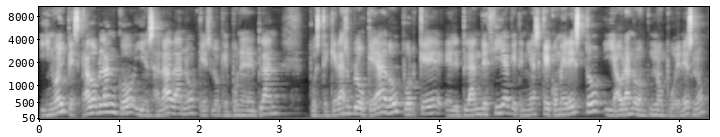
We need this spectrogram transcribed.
y no hay pescado blanco y ensalada, ¿no? Que es lo que pone en el plan, pues te quedas bloqueado porque el plan decía que tenías que comer esto y ahora no, no puedes, ¿no?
